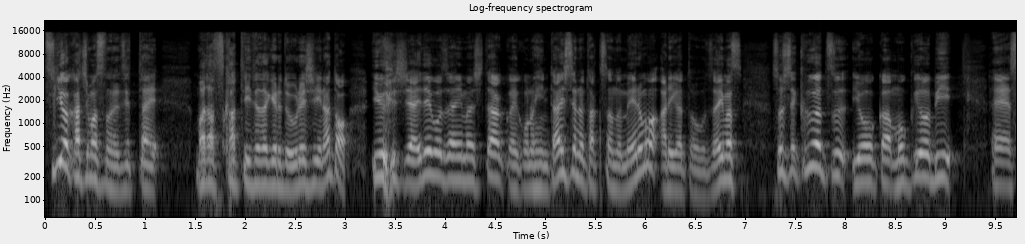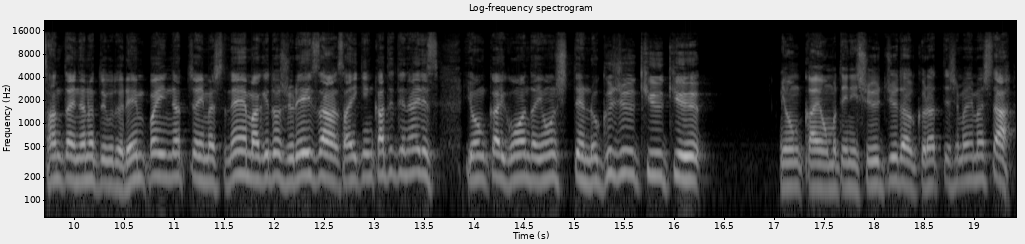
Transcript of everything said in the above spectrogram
次は勝ちますので絶対。また使っていただけると嬉しいなという試合でございました。この日に対してのたくさんのメールもありがとうございます。そして9月8日木曜日、えー、3対7ということで連敗になっちゃいましたね。負け投手レイさん最近勝ててないです。4回5安打4失点69球。4回表に集中打を食らってしまいました、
